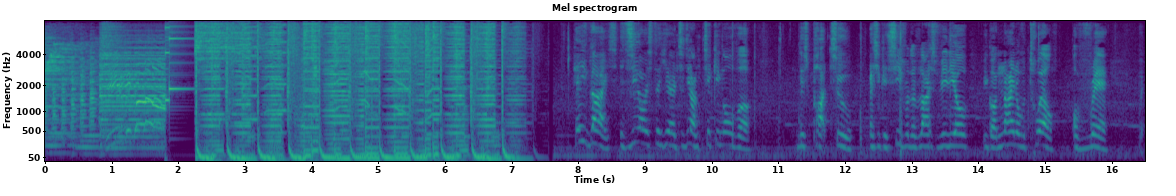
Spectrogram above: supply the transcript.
Hey guys, it's Z Oyster here and today I'm taking over this part 2. As you can see from the last video, we got 9 over 12 of rare. But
